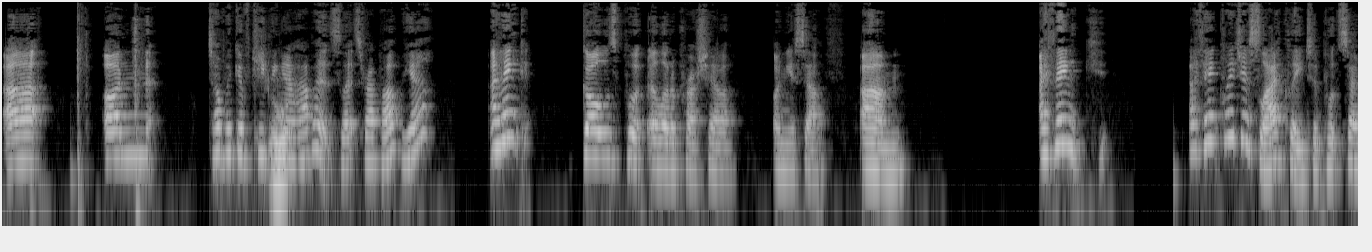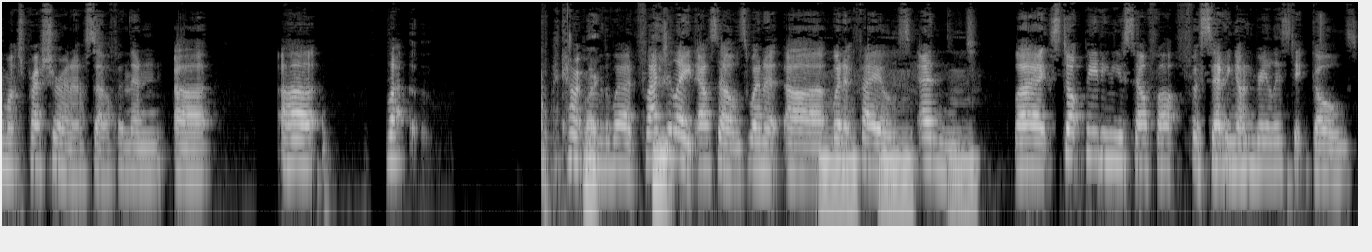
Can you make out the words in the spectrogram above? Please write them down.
uh, on topic of keeping sure. our habits, let's wrap up. Yeah. I think goals put a lot of pressure on yourself. Um, I think, I think we're just likely to put so much pressure on ourselves and then, uh, uh, I can't remember like, the word flagellate you, ourselves when it uh, mm, when it fails, mm, and mm. like stop beating yourself up for setting unrealistic goals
